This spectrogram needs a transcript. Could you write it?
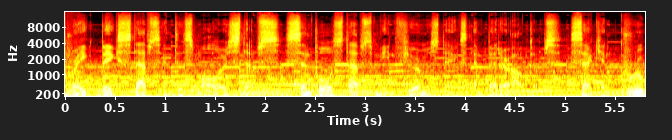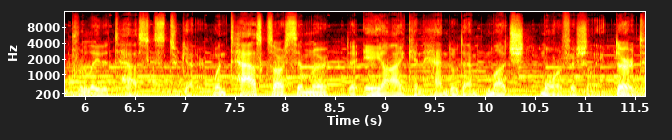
break big steps into smaller steps. Simple steps mean fewer mistakes and better outcomes. Second, group related tasks together. When tasks are similar, the AI can handle them much more efficiently. Third,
